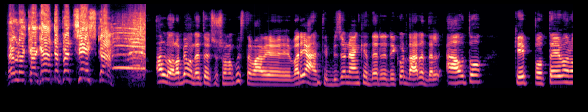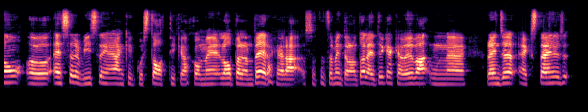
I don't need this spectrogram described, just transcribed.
È una cagata pazzesca! Allora, abbiamo detto che ci sono queste varie varianti, bisogna anche ricordare delle auto che potevano uh, essere viste anche in quest'ottica, come l'Opel Ampera, che era sostanzialmente un'auto elettrica che aveva un uh, Ranger Extend,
